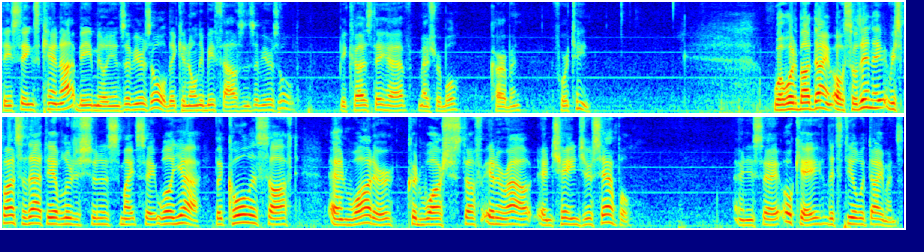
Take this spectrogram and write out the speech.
These things cannot be millions of years old. They can only be thousands of years old because they have measurable carbon 14. Well, what about diamond? Oh, so then in response to that, the evolutionists might say, well, yeah, but coal is soft and water could wash stuff in or out and change your sample. And you say, okay, let's deal with diamonds.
